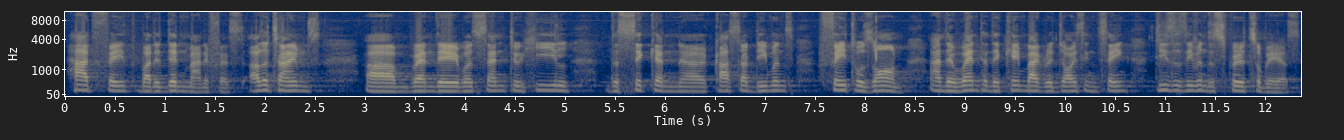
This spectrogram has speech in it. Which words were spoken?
had faith, but it didn't manifest. Other times, um, when they were sent to heal the sick and uh, cast out demons, faith was on. And they went and they came back rejoicing, saying, Jesus, even the spirits obey us.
